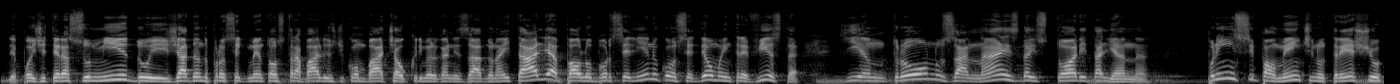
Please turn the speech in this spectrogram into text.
Depois de ter assumido e já dando prosseguimento aos trabalhos de combate ao crime organizado na Itália, Paulo Borsellino concedeu uma entrevista que entrou nos anais da história italiana, principalmente no trecho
